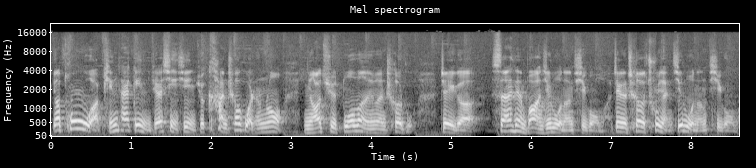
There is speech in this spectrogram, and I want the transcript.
要通过平台给你这些信息，你去看车过程中，你要去多问一问车主，这个四 S 店保养记录能提供吗？这个车的出险记录能提供吗？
